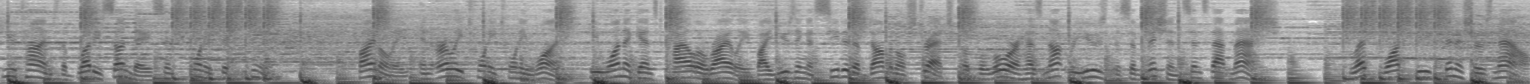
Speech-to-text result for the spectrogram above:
few times the Bloody Sunday since 2016. Finally, in early 2021, he won against Kyle O'Reilly by using a seated abdominal stretch but Balor has not reused the submission since that match. Let's watch these finishers now.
